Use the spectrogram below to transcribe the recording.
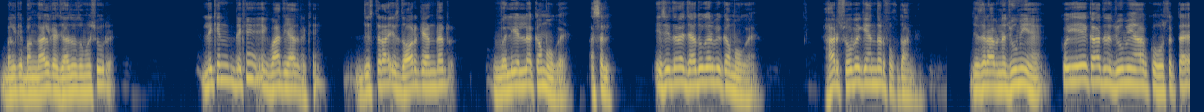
بلکہ بنگال کا جادو تو مشہور ہے۔ لیکن دیکھیں، ایک بات یاد رکھیں، جس طرح اس دور کے اندر ولی اللہ کم ہو گئے، اصل، اسی طرح جادوگر بھی کم ہو گئے۔ ہر شعبے کے اندر فقدان ہے۔ جس طرح آپ نجومی ہیں، کوئی ایک آدھ نجومی آپ کو ہو سکتا ہے،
